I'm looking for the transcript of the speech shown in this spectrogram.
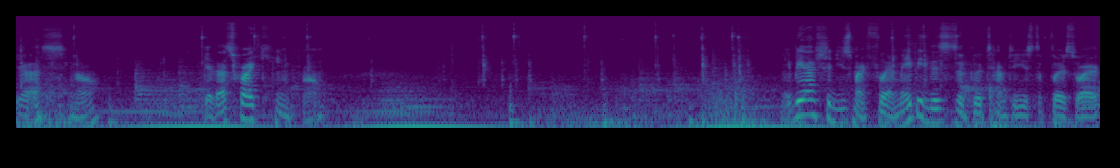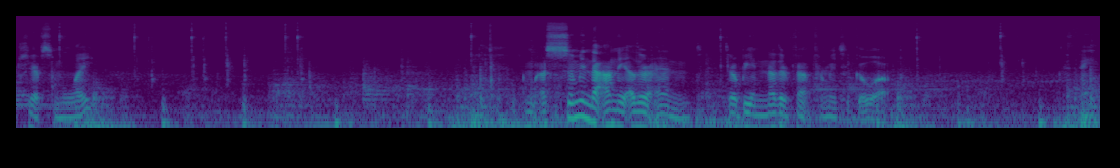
Yes? No? Yeah, that's where I came from. Maybe I should use my flare. Maybe this is a good time to use the flare so I actually have some light. I'm assuming that on the other end, there'll be another vent for me to go up. I think.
